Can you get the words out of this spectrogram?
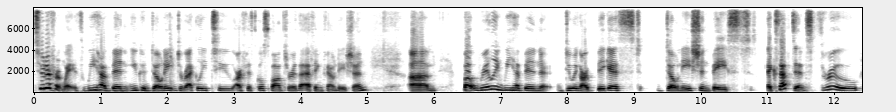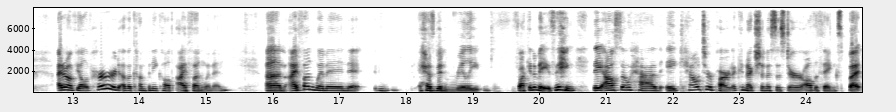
two different ways. We have been, you could donate directly to our fiscal sponsor, the Effing Foundation. Um, but really, we have been doing our biggest donation based acceptance through, I don't know if y'all have heard of a company called iFund Women. Um, iFund Women has been really fucking amazing. They also have a counterpart, a connection, a sister, all the things, but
